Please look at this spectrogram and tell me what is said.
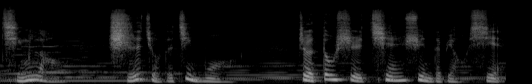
勤劳、持久的静默，这都是谦逊的表现。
